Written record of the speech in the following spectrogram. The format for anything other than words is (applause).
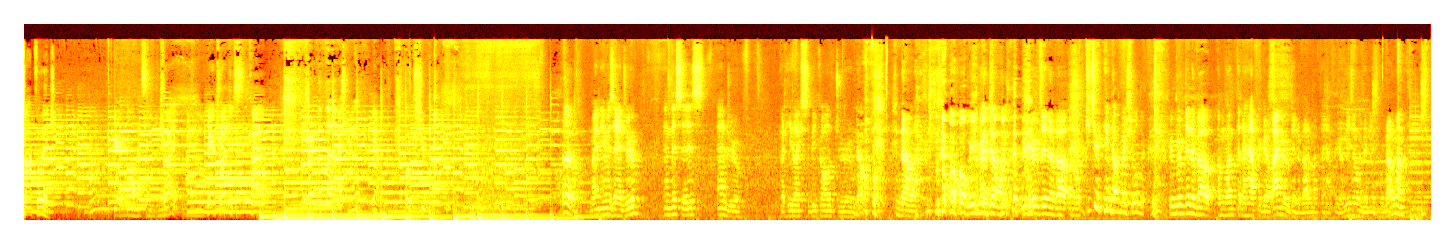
stock footage. Here, oh, that's something. Try it. Here, try this. Kyle. Did you put the ice cream? Yeah. Oh, shoot. Hello, my name is Andrew, and this is Andrew. But he likes to be called Drew. No. (laughs) No. (laughs) no. We moved on. we moved in about a month. Get your hand on my shoulder. We moved in about a month and a half ago. I moved in about a month and a half ago. He's only been here for about a month.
